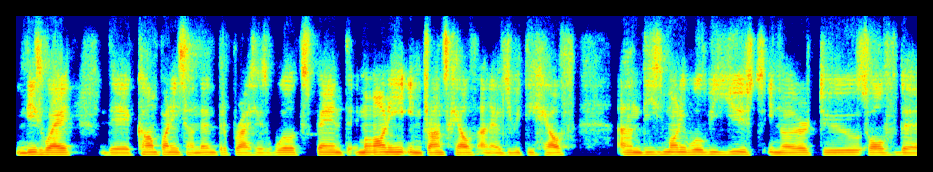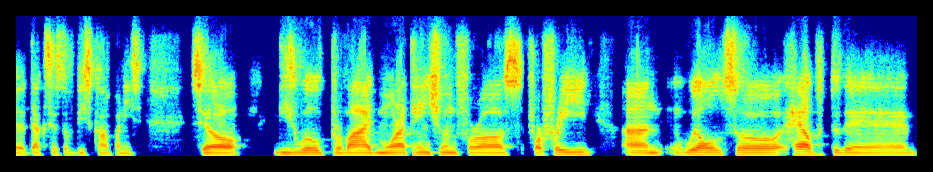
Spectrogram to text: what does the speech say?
in this way, the companies and enterprises will spend money in trans health and LGBT health, and this money will be used in order to solve the taxes of these companies. So this will provide more attention for us for free and will also help to the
